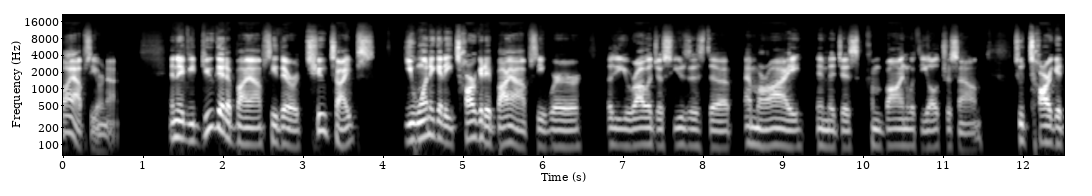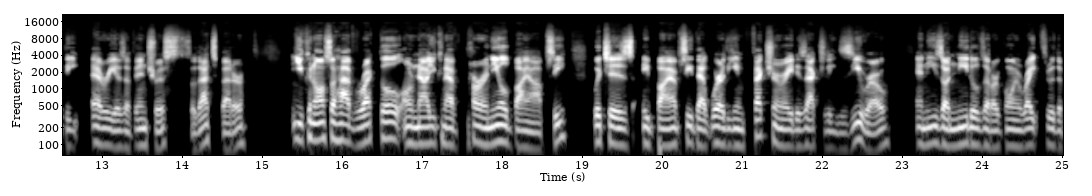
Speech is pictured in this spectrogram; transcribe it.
biopsy or not. And if you do get a biopsy, there are two types. You want to get a targeted biopsy where the urologist uses the MRI images combined with the ultrasound to target the areas of interest. So that's better. You can also have rectal, or now you can have perineal biopsy, which is a biopsy that where the infection rate is actually zero. And these are needles that are going right through the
